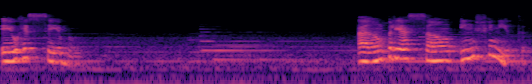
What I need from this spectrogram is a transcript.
Eu recebo a ampliação infinita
